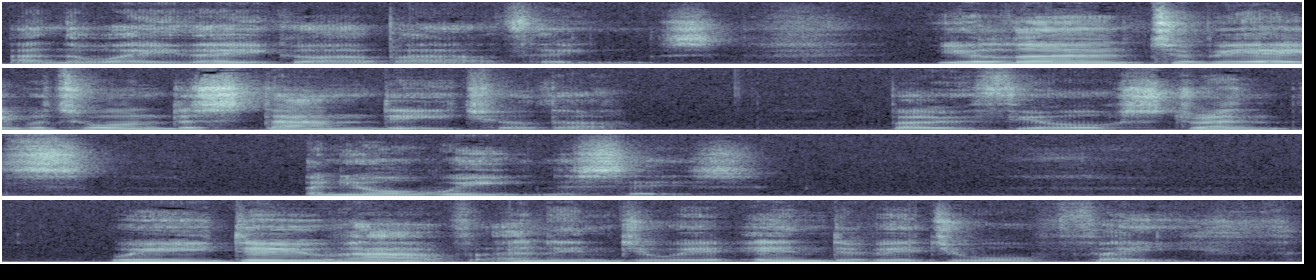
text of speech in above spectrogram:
and the way they go about things. You learn to be able to understand each other, both your strengths and your weaknesses. We do have an individual faith,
